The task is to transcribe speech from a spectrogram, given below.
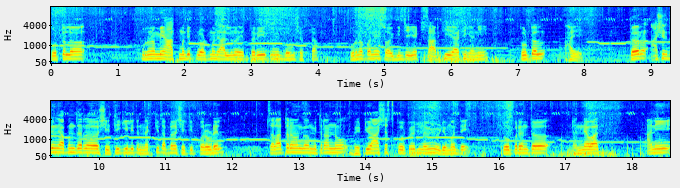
टोटल पूर्ण मी आतमध्ये प्लॉटमध्ये आलेलो आहे तरी तुम्ही बघू शकता. पूर्णपणे सोयाबीनची एक सारखी या ठिकाणी टोटल आहे. तर अशा रीतीने आपण जर शेती केली तर नक्कीच आपल्याला शेती परवडेल. चला तर मग मित्रांनो भेटूया अशाच कोरकुरीत नवीन व्हिडिओमध्ये. तोपर्यंत धन्यवाद. आणि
